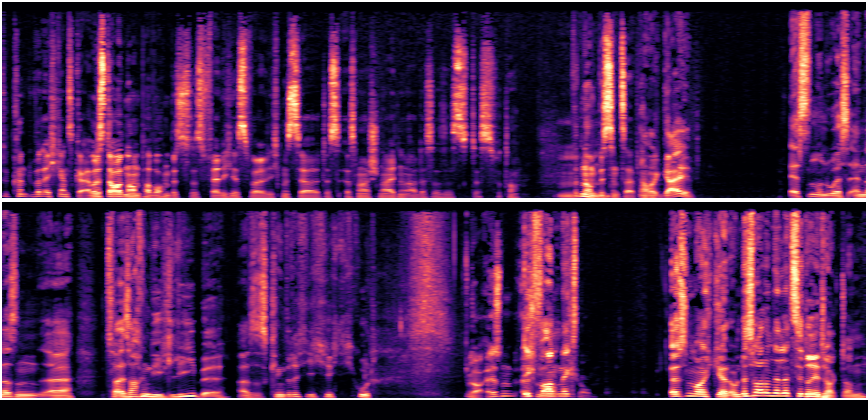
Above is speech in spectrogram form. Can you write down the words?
wird wird echt ganz geil. Aber das dauert noch ein paar Wochen, bis das fertig ist, weil ich muss ja das erstmal schneiden und alles. Also das, das wird, noch, wird noch ein bisschen Zeit Mhm. Aber brauchen. geil. Essen und Wes Anderson, äh, zwei Sachen, die ich liebe. Also es klingt richtig, richtig gut. Ja, Essen, Ich Essen fand mag nix-. Essen mache ich gern. Und das war dann der letzte Drehtag dann.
